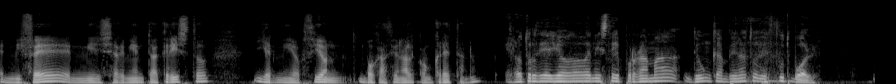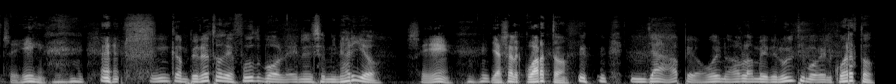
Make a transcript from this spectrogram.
en mi fe, en mi seguimiento a Cristo y en mi opción vocacional concreta. ¿no? El otro día yo hablaba en este programa de un campeonato de fútbol. Sí. un campeonato de fútbol en el seminario. Sí, ya es el cuarto. ya, pero bueno, háblame del último, del cuarto.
